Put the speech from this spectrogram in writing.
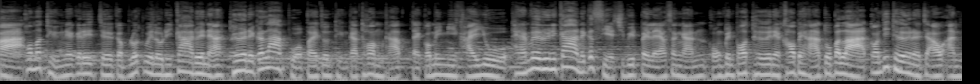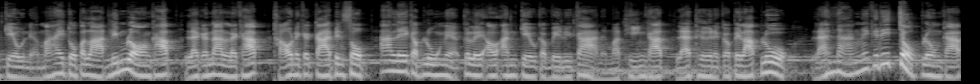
ป่าพอมาถึงเนี่ยก็ได้เจอกับรถเวโรนิก้าด้วยนะ เธอเนี่ยก็ลากผัวไปจนถึงกระท่อมครับ แต่ก็ไม่มีใครอยู่ แถมเวโรนิก้าเนี่ยก็เสียชีวิตไปแล้วซะงั้น คงเป็นเพราะเธอเนี่ยเข้าไปหาตัวประหลาด ก่อนที่เธอเนี่ยจะเอาอันเกลเนี่ยมาให้ตัวประหลาดลิ้มลองครับ และก็นั่นแหละครับ เขาเนี่ยก็กลายเป็นศพ อาเลกับลุงเนี่ยก็เลยเอาอันเกลกับเวโรนิก้าเนี่ยมาทิ้งครับ และเธอเนี่ยก็ไปรับลูก และหนังเนี่ยก็ได้จบลงครับ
